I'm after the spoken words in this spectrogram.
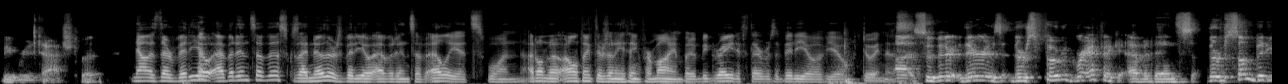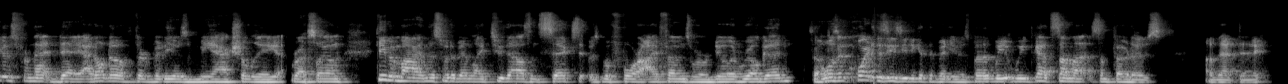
be reattached. But now, is there video evidence of this? Because I know there's video evidence of Elliot's one. I don't know. I don't think there's anything for mine, but it'd be great if there was a video of you doing this. Uh, so there, there is. There's photographic evidence. There's some videos from that day. I don't know if they're videos of me actually wrestling them. Keep in mind, this would have been like 2006. It was before iPhones were doing real good, so it wasn't quite as easy to get the videos. But we we've got some uh, some photos of that day.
